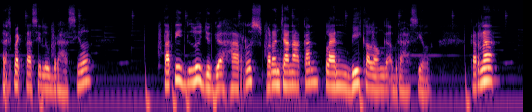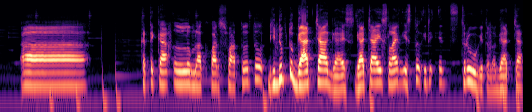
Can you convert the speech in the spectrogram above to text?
Ekspektasi lo berhasil, tapi lo juga harus merencanakan plan B kalau nggak berhasil. Karena uh, ketika lu melakukan sesuatu tuh hidup tuh gacha guys. Gacha is life is tuh it, it's true gitu loh gacha.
